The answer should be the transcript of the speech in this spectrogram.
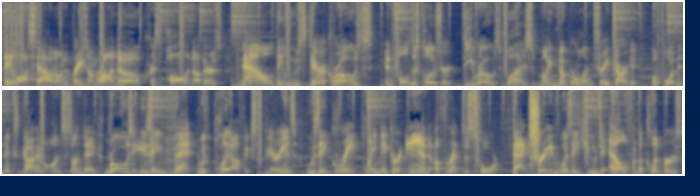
They lost out on Rajon Rondo, Chris Paul, and others. Now they lose Derrick Rose. And full disclosure, D Rose was my number one trade target before the Knicks got him on Sunday. Rose is a vet with playoff experience who's a great playmaker and a threat to score. That trade was a huge L for the Clippers,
